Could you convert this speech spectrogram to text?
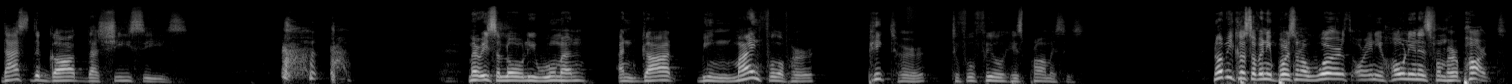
That's the God that she sees. Mary is a lowly woman, and God, being mindful of her, picked her to fulfill His promises. Not because of any personal worth or any holiness from her part,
